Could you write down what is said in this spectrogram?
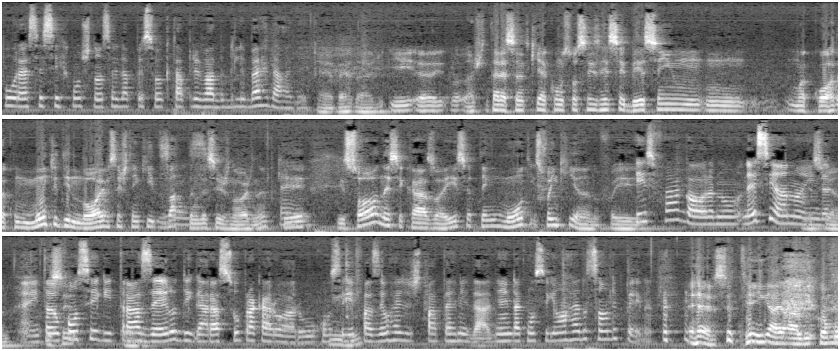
por essas circunstâncias da pessoa que está privada de liberdade. É verdade. E uh, eu acho interessante que é como se vocês recebessem um, um uma corda com um monte de nós, vocês têm que ir desatando esses nós, né? Porque é. e só nesse caso aí você tem um monte. Isso foi em que ano? Foi Isso foi agora, no, nesse ano ainda. Nesse ano. É, então você... eu consegui é. trazê-lo de Garaçu para Caruaru, consegui uhum. fazer o registro de paternidade e ainda consegui uma redução de pena. É, você tem ali como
